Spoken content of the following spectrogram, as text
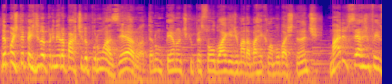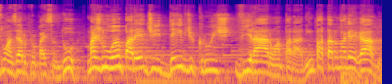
Depois de ter perdido a primeira partida por 1 a 0 até num pênalti que o pessoal do Águia de Marabá reclamou bastante, Mário Sérgio fez 1 a 0 pro Paysandu, mas Luan Parede e David Cruz viraram a parada, empataram no agregado.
